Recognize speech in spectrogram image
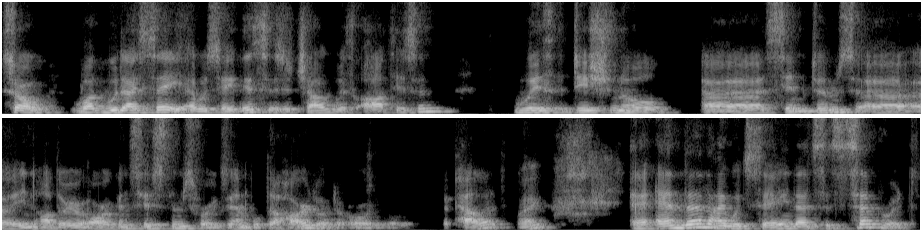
So what would i say? I would say this is a child with autism with additional uh, symptoms uh, in other organ systems for example the heart or the, or the palate right? And then i would say and that's a separate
